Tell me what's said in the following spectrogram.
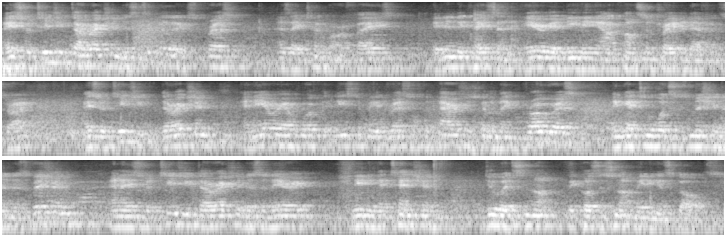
a strategic direction is typically expressed as a term or a phase. It indicates an area needing our concentrated efforts, right? A strategic direction, an area of work that needs to be addressed if the parish is going to make progress and get towards its mission and its vision. And a strategic direction is an area needing attention do it's not because it's not meeting its goals.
